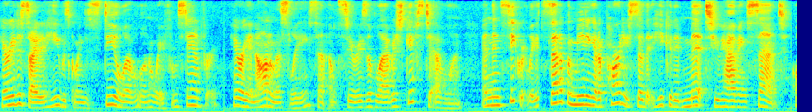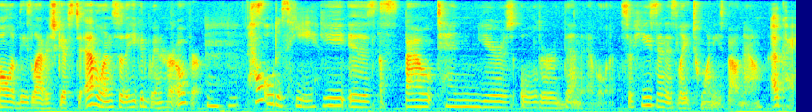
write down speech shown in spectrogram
Harry decided he was going to steal Evelyn away from Stanford. Harry anonymously sent a series of lavish gifts to Evelyn, and then secretly set up a meeting at a party so that he could admit to having sent all of these lavish gifts to Evelyn so that he could win her over. Mm-hmm. How old is he? He is about 10 years older than Evelyn. So he's in his late 20s about now. Okay.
